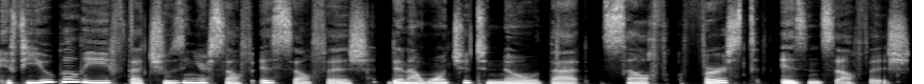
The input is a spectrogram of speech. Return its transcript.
If you believe that choosing yourself is selfish, then I want you to know that self first isn't selfish,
